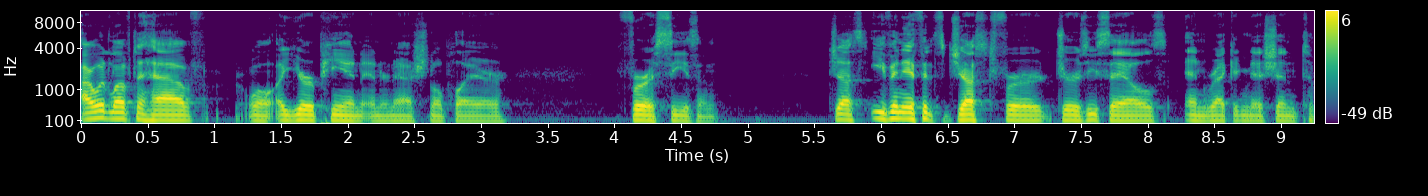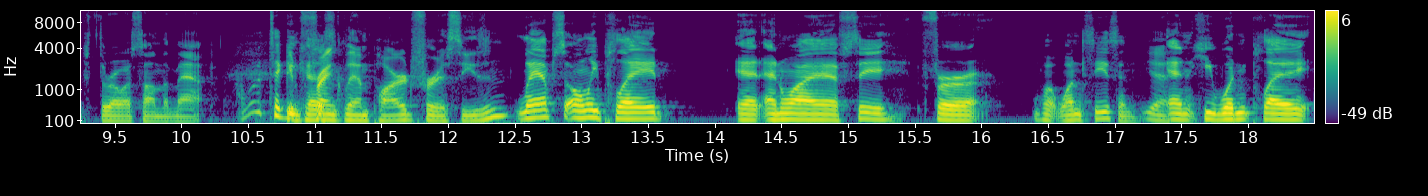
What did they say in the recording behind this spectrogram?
I would love to have well a European international player for a season. Just even if it's just for jersey sales and recognition to throw us on the map. I would have taken Frank Lampard for a season. Lamps only played at NYFC for what one season, Yeah. and he wouldn't play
